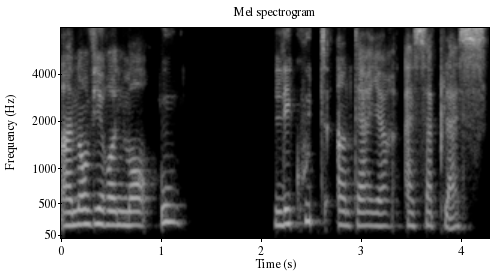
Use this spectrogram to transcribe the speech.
Un environnement où l'écoute intérieure a sa place.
